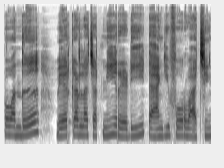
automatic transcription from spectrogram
இப்போ வந்து வேர்க்கடலை சட்னி ரெடி தேங்க்யூ ஃபார் வாட்சிங்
